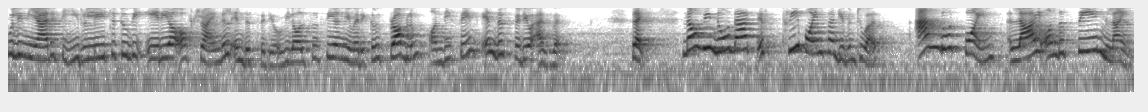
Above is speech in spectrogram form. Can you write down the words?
collinearity related to the area of triangle in this video. We will also see a numerical problem on the same in this video as well. Right. Now we know that if 3 points are given to us and those points lie on the same line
